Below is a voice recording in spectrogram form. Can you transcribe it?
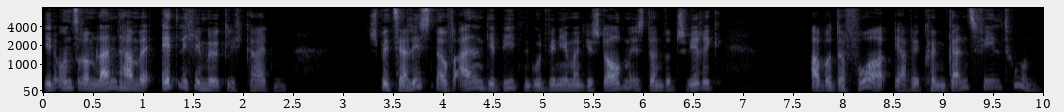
In unserem Land haben wir etliche Möglichkeiten. Spezialisten auf allen Gebieten. Gut, wenn jemand gestorben ist, dann wird es schwierig. Aber davor, ja, wir können ganz viel tun.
